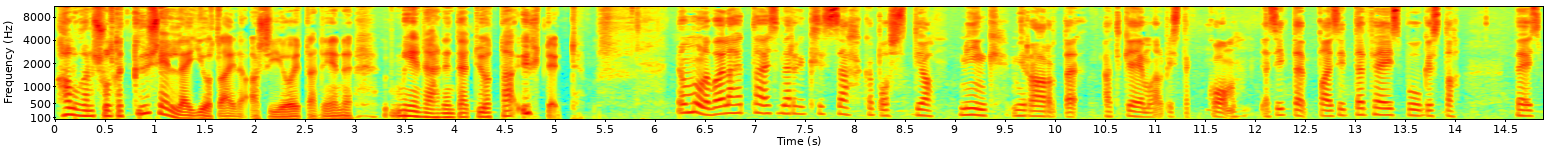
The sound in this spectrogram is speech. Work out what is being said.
haluaa sulta kysellä jotain asioita, niin mihin hänen täytyy ottaa yhteyttä? No mulle voi lähettää esimerkiksi sähköpostia minkmirarte at gmail.com ja sitten, tai sitten Facebookista face,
